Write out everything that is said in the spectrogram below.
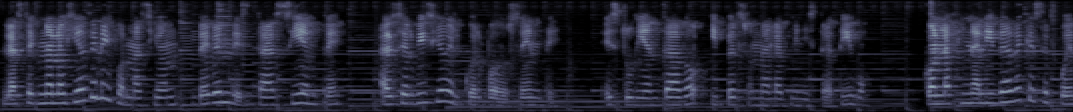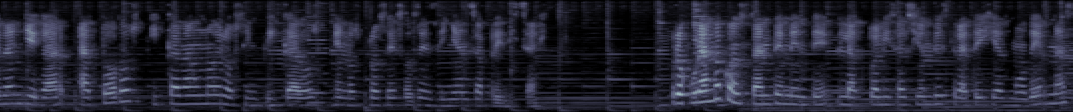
Las tecnologías de la información deben de estar siempre al servicio del cuerpo docente, estudiantado y personal administrativo, con la finalidad de que se puedan llegar a todos y cada uno de los implicados en los procesos de enseñanza-aprendizaje, procurando constantemente la actualización de estrategias modernas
